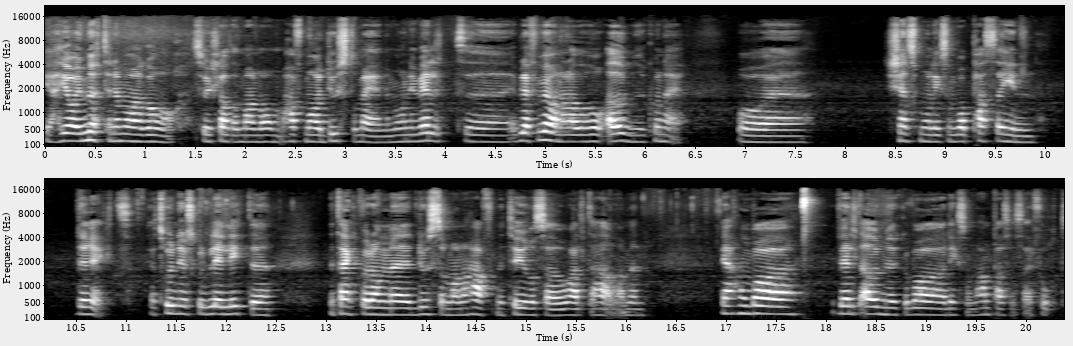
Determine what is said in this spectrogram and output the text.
ja, jag har ju mött henne många gånger så det är klart att man har haft många duster med henne men hon är väldigt, eh, jag blev förvånad över hur ödmjuk hon är. Och eh, det känns som hon liksom bara passar in direkt. Jag trodde det skulle bli lite med tanke på de eh, duster man har haft med Tyresö och allt det här men ja, hon bara väldigt ödmjuk och bara liksom anpassar sig fort.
